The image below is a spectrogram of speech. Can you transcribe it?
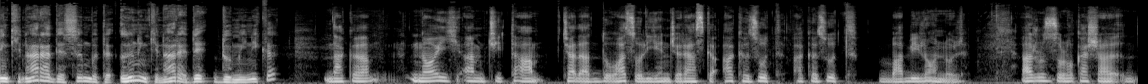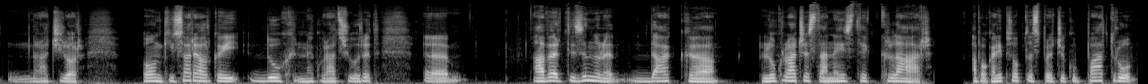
închinarea de sâmbătă în închinarea de duminică? Dacă noi am citat cea de-a doua solie îngerească, a căzut, a căzut Babilonul, a ajuns un locaș al dracilor, o închisoare a oricăi duh necurat și urât, ă, avertizându-ne dacă lucrul acesta ne este clar. Apocalipsa 18 cu 4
